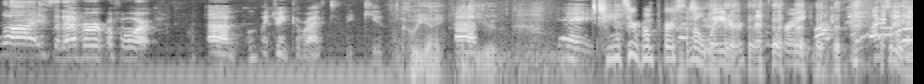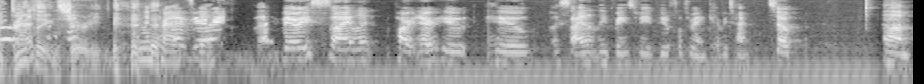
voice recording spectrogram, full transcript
lies than ever before." Um, oh, my drink arrived. Thank you. Oh yay! Thank Uh, you. Yay! She has her own personal waiter. That's great. That's the way you do things, Cheri. I'm my impressed. yeah. very, my very silent partner who who silently brings me a beautiful drink every time. So, um,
